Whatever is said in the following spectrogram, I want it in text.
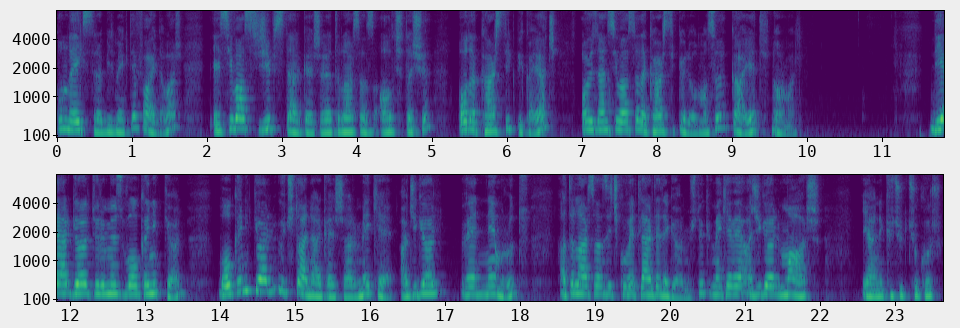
Bunu da ekstra bilmekte fayda var. E, Sivas Jips'te arkadaşlar hatırlarsanız alçıtaşı. O da karstik bir kayaç. O yüzden Sivas'ta da karstik göl olması gayet normal. Diğer göl türümüz volkanik göl. Volkanik göl 3 tane arkadaşlar. Meke, Acıgöl ve Nemrut. Hatırlarsanız iç kuvvetlerde de görmüştük. Meke ve Acıgöl mağar yani küçük çukur.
